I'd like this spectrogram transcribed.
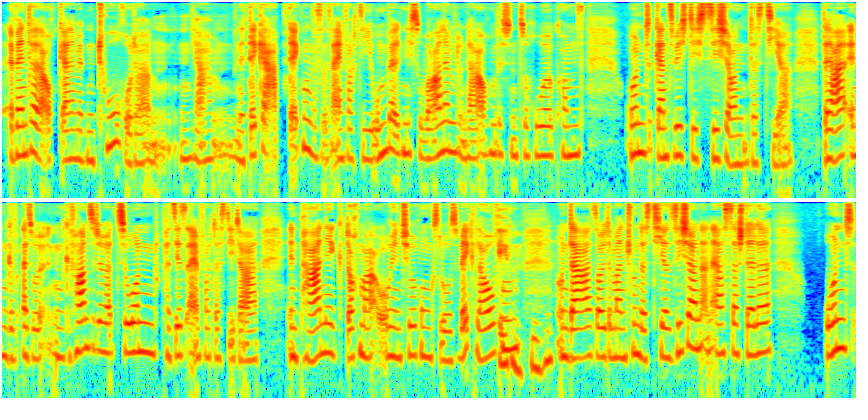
eventuell auch gerne mit einem Tuch oder ja, eine Decke abdecken, dass es einfach die Umwelt nicht so wahrnimmt und da auch ein bisschen zur Ruhe kommt. Und ganz wichtig, sichern das Tier. Da in, also in Gefahrensituationen passiert es einfach, dass die da in Panik doch mal orientierungslos weglaufen. Mhm. Und da sollte man schon das Tier sichern an erster Stelle und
